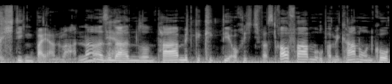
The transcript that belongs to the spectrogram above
richtigen Bayern waren. Ne? Also Ja. da haben so ein paar mitgekickt, die auch richtig was drauf haben, Upamecano und Co.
